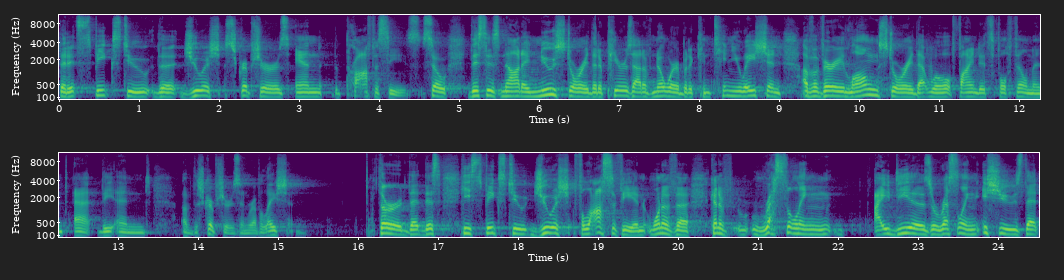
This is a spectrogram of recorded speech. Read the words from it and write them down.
That it speaks to the Jewish scriptures and the prophecies. So, this is not a new story that appears out of nowhere, but a continuation of a very long story that will find its fulfillment at the end of the scriptures in Revelation. Third, that this, he speaks to Jewish philosophy and one of the kind of wrestling ideas or wrestling issues that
